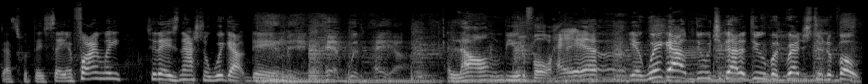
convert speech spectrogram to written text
That's what they say. And finally, today's National Wig Out Day. Head with hair. Long, beautiful hair. Yeah, wig out and do what you got to do, but register to vote.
